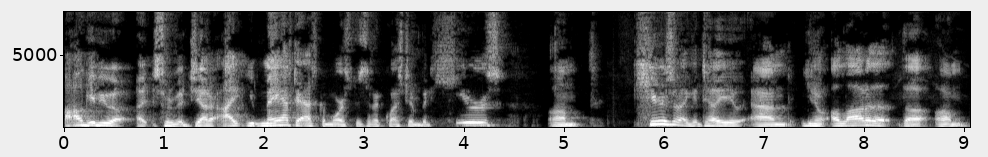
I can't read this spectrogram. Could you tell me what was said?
i'll give you a, a sort of a general i you may have to ask a more specific question but here's um here's what I can tell you. And, you know, a lot of the, the um,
